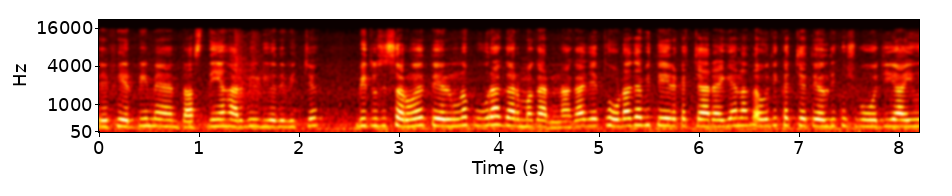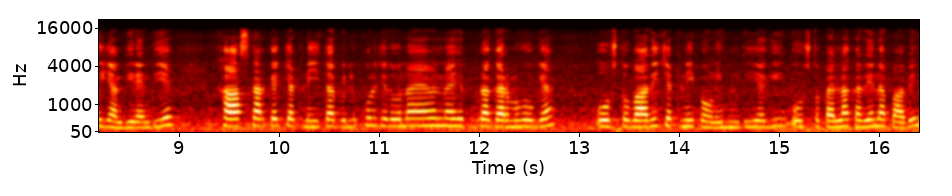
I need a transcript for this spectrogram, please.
ਤੇ ਫਿਰ ਵੀ ਮੈਂ ਦੱਸਦੀ ਹਾਂ ਹਰ ਵੀਡੀਓ ਦੇ ਵਿੱਚ ਵੀ ਤੁਸੀਂ ਸਰੋਂ ਦੇ ਤੇਲ ਨੂੰ ਨਾ ਪੂਰਾ ਗਰਮ ਕਰਨਾਗਾ ਜੇ ਥੋੜਾ ਜਿਹਾ ਵੀ ਤੇਲ ਕੱਚਾ ਰਹਿ ਗਿਆ ਨਾ, ਤਾਂ ਉਹਦੀ ਕੱਚੇ ਤੇਲ ਦੀ ਖੁਸ਼ਬੂ ਜੀ ਆਈ ਹੋਈ ਜਾਂਦੀ ਰਹਿੰਦੀ ਹੈ। ਖਾਸ ਕਰਕੇ ਚਟਨੀ ਤਾਂ ਬਿਲਕੁਲ ਜਦੋਂ ਨਾ ਐਨ ਇਹ ਪੂਰਾ ਗਰਮ ਹੋ ਗਿਆ ਉਸ ਤੋਂ ਬਾਅਦ ਹੀ ਚਟਨੀ ਪਾਉਣੀ ਹੁੰਦੀ ਹੈਗੀ ਉਸ ਤੋਂ ਪਹਿਲਾਂ ਕਦੇ ਨਾ ਪਾਵੇ।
